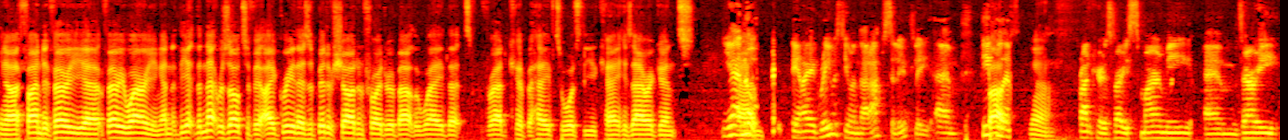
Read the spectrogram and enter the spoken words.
you know, I find it very, uh, very worrying. And the the net result of it, I agree. There's a bit of Schadenfreude about the way that Varadkar behaved towards the UK, his arrogance. yeah, no, Um, and I agree with you on that absolutely. Um, people But in yeah, Varadkar is very smarmy, um, very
